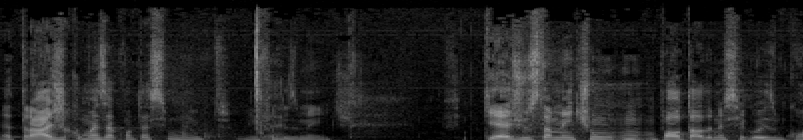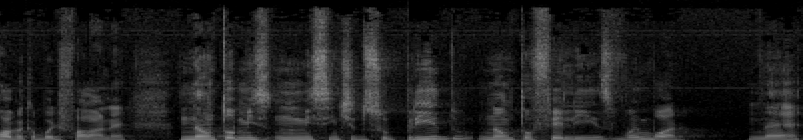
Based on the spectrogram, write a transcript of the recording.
É trágico, mas acontece muito, infelizmente. Que é justamente um, um, pautado nesse egoísmo que o Rob acabou de falar, né? Não estou me, me sentindo suprido, não estou feliz, vou embora, né?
